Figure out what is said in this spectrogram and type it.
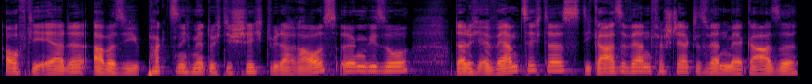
auf die Erde, aber sie packt es nicht mehr durch die Schicht wieder raus, irgendwie so. Dadurch erwärmt sich das, die Gase werden verstärkt, es werden mehr Gase.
